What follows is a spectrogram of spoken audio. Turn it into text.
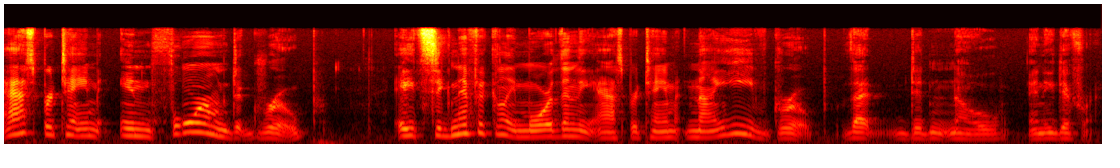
aspartame-informed group ate significantly more than the aspartame-naive group that didn't know any different.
